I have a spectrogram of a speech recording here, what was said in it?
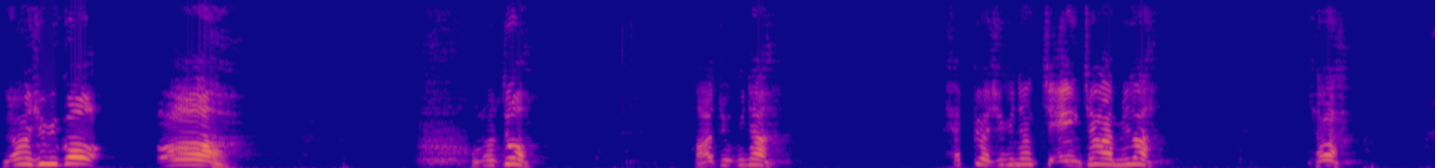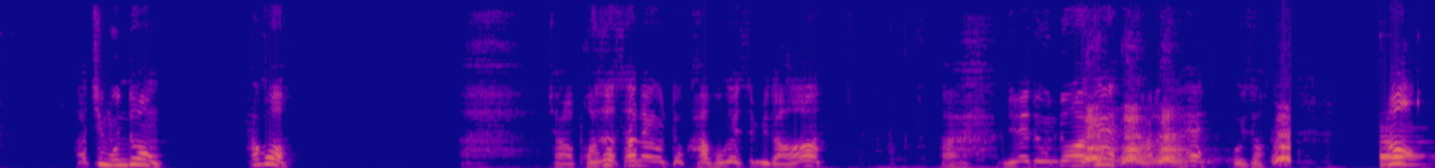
안녕하십니까. 아. 오늘도 아주 그냥 햇볕이 그냥 쨍쨍합니다. 자, 아침 운동 하고, 아, 자, 버섯 산행을 또 가보겠습니다. 아, 니네도 운동하게? 알아서 해, 거기서. 하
